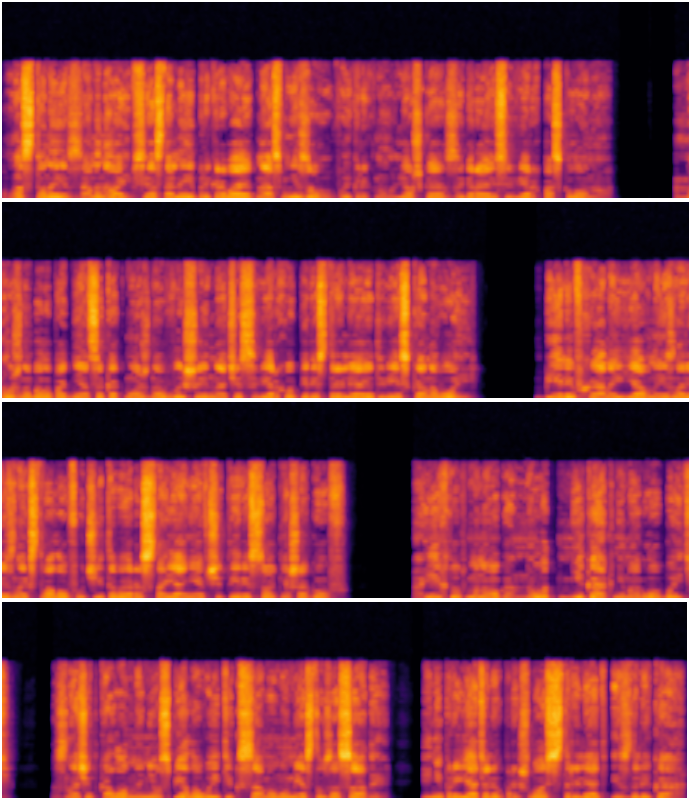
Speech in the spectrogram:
«Пластуны, за мной! Все остальные прикрывают нас внизу!» — выкрикнул Лёшка, забираясь вверх по склону. Нужно было подняться как можно выше, иначе сверху перестреляют весь конвой. Били в хана явно из нарезных стволов, учитывая расстояние в четыре сотни шагов. А их тут много, но вот никак не могло быть. Значит, колонна не успела выйти к самому месту засады, и неприятелю пришлось стрелять издалека.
